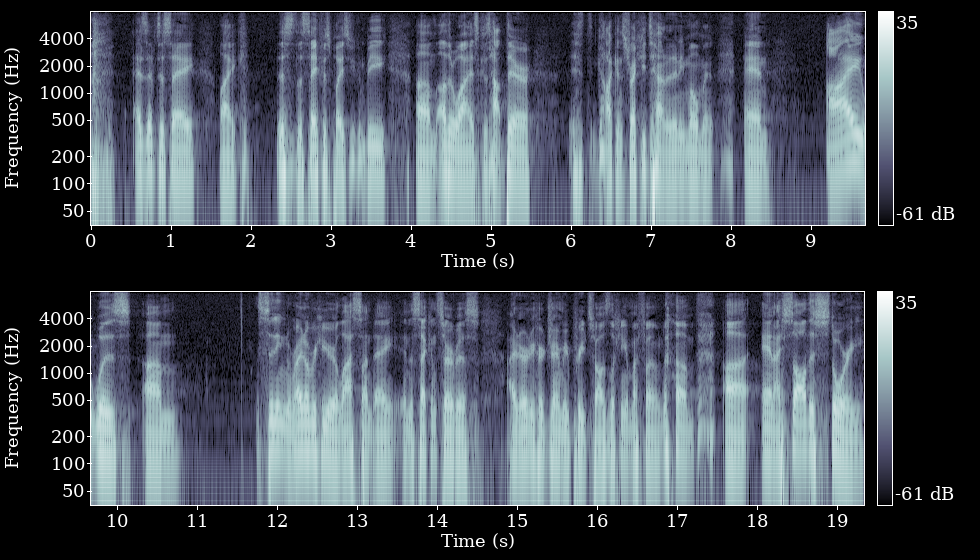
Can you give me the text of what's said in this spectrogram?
as if to say, like, this is the safest place you can be um, otherwise, because out there, God can strike you down at any moment. And I was um, sitting right over here last Sunday in the second service. I'd already heard Jeremy preach, so I was looking at my phone, um, uh, and I saw this story,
